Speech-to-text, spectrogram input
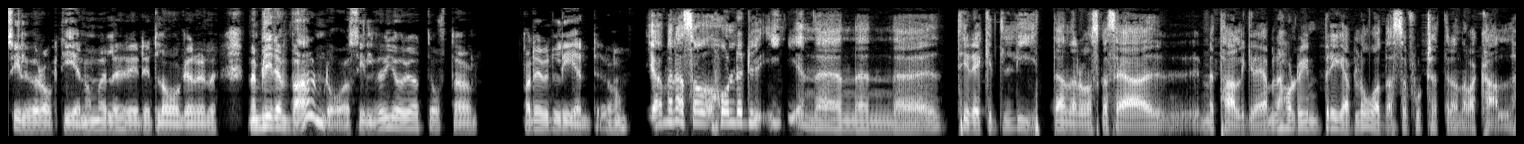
silver rakt igenom eller är det ett lager? Eller... Men blir den varm då? Silver gör ju att det ofta, ja det är led. Ja. Ja, men alltså håller du i en, en, en eh, tillräckligt liten, eller vad man ska säga, metallgrej, menar, håller du i en brevlåda så fortsätter den att vara kall.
